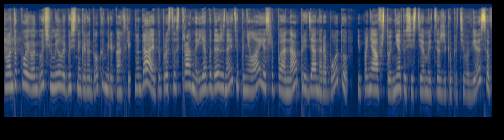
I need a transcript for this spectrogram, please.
Ну, он такой, он очень милый, обычный городок американский. Ну да, это просто странно. Я бы даже, знаете, поняла, если бы она, придя на работу и поняв, что нету системы сдержек и противовесов,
